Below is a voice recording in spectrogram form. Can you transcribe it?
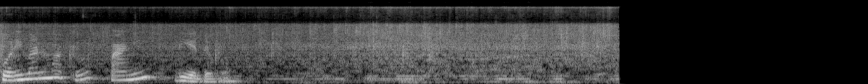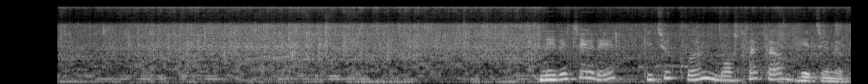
পরিমাণ মতো পানি দিয়ে দেবো। নেড়ে চেড়ে কিছুক্ষণ মশলাটা ভেজে নেব।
